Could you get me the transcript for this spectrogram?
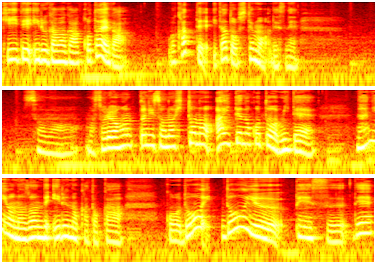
聞いている側が答えが分かっていたとしてもですね。その、まあ、それは本当にその人の相手のことを見て何を望んでいるのかとかこうどうどういうペースで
